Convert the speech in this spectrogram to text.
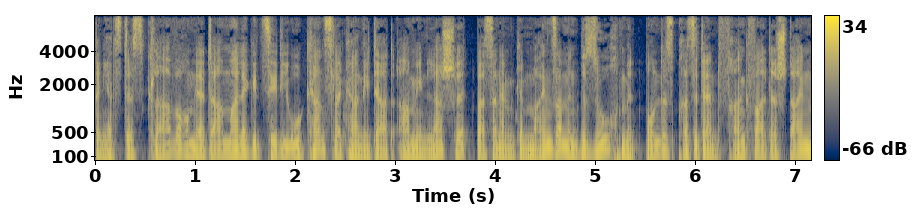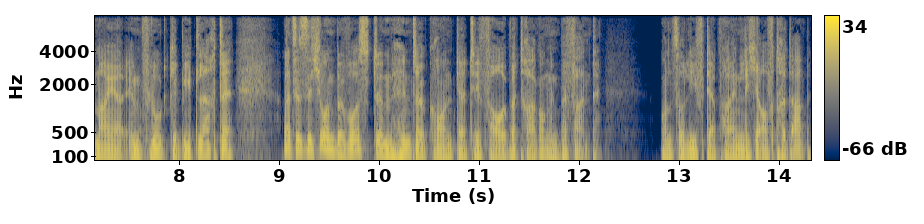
Denn jetzt ist klar, warum der damalige CDU-Kanzlerkandidat Armin Laschet bei seinem gemeinsamen Besuch mit Bundespräsident Frank-Walter Steinmeier im Flutgebiet lachte, als er sich unbewusst im Hintergrund der TV-Übertragungen befand. Und so lief der peinliche Auftritt ab.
